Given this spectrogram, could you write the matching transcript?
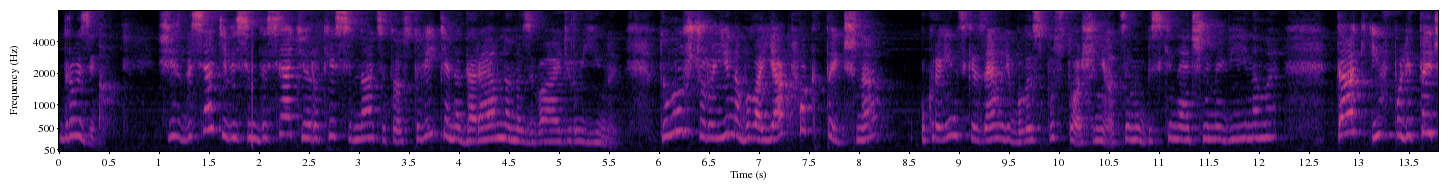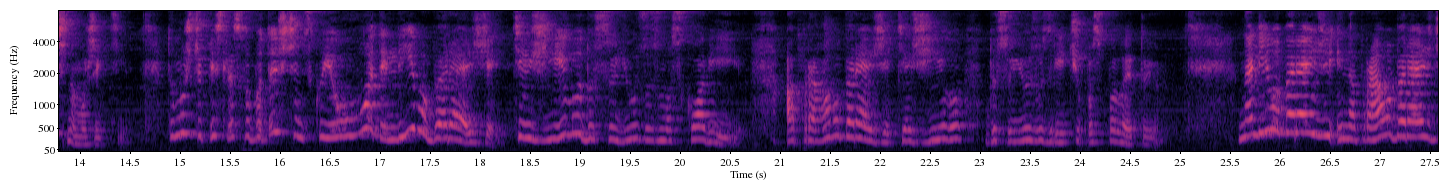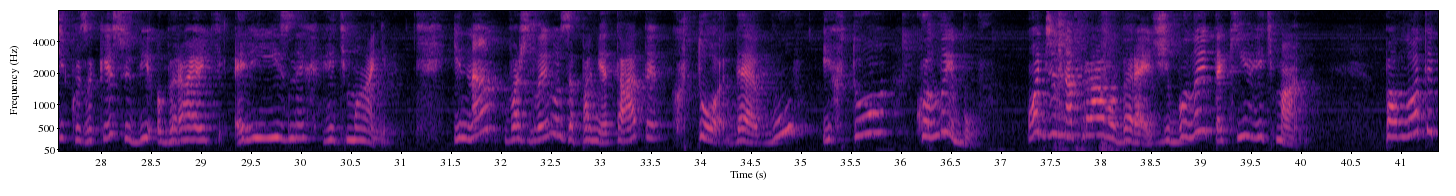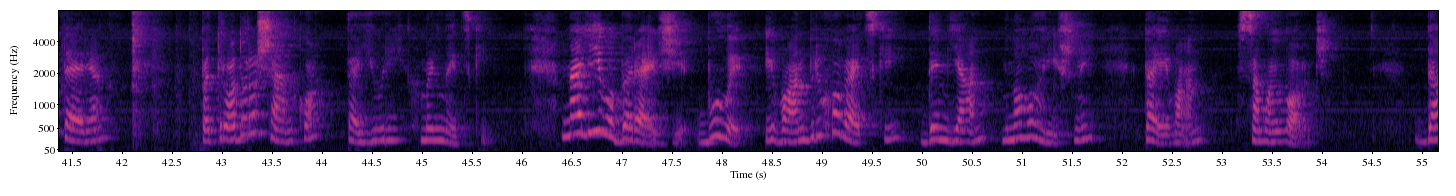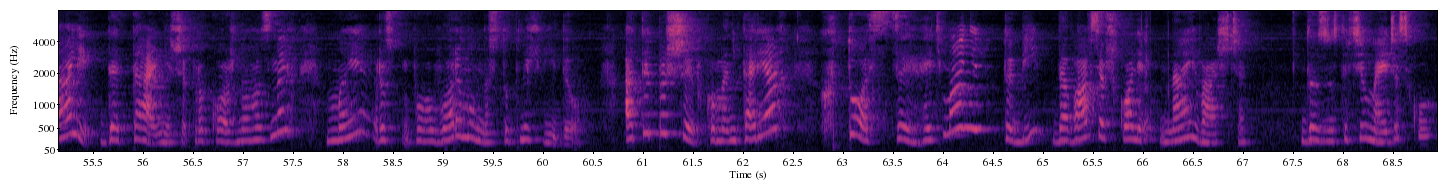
Друзі, 60-80-ті роки 17 століття недаремно називають руїною, тому що руїна була як фактична, українські землі були спустошені оцими безкінечними війнами, так і в політичному житті. Тому що після Слободищенської угоди лівобережжя тяжіло до союзу з Московією, а правобережжя тяжіло до союзу з Річчю Посполитою. На лівобережжі і на правобережжі козаки собі обирають різних гетьманів. І нам важливо запам'ятати, хто де був і хто коли був. Отже, на правобережжі були такі гетьмани: Павло Тетеря, Петро Дорошенко та Юрій Хмельницький. На лівобережжі були Іван Брюховецький, Дем'ян Многогрішний та Іван Самойлович. Далі детальніше про кожного з них ми поговоримо в наступних відео. А ти пиши в коментарях, хто з цих гетьманів тобі давався в школі найважче. До зустрічі в Major School!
